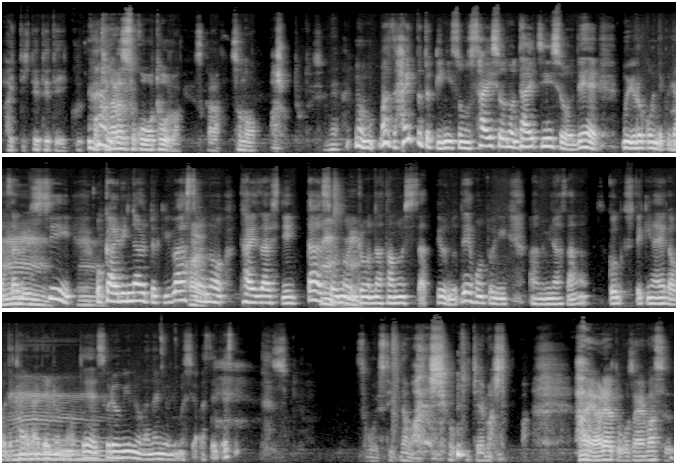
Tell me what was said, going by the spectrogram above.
入ってきて出ていく。まあ、はい必ずそこを通るわけですから、その場所ってことですよね。もうまず入った時にその最初の第一印象でもう喜んでくださるし、うんお帰りになる時ははいその滞在していったうんそのいろんな楽しさっていうので本当にあの皆さんすごく素敵な笑顔で帰られるのうんでそれを見るのが何よりも幸せです。すごい素敵なお話を聞いちゃいました。今はい、ありがとうございます。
